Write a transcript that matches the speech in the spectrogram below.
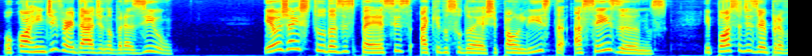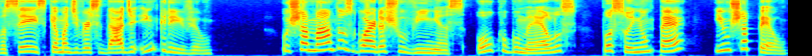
ocorrem de verdade no Brasil? Eu já estudo as espécies aqui do Sudoeste Paulista há seis anos e posso dizer para vocês que é uma diversidade incrível. Os chamados guarda-chuvinhas ou cogumelos possuem um pé e um chapéu.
